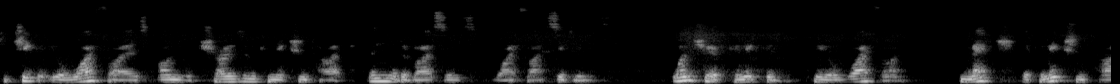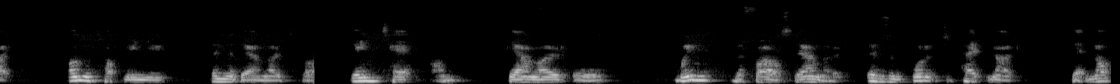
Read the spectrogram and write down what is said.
to check that your Wi-Fi is on your chosen connection type in the device's Wi-Fi settings. Once you have connected to your Wi-Fi, match the connection type on the top menu in the Downloads box. Then tap on Download All. When the files download, it is important to take note that not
